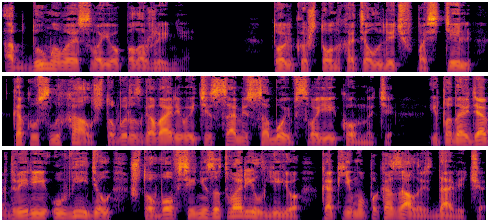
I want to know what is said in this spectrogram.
обдумывая свое положение. Только что он хотел лечь в постель, как услыхал, что вы разговариваете сами с собой в своей комнате, и, подойдя к двери, увидел, что вовсе не затворил ее, как ему показалось давеча.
